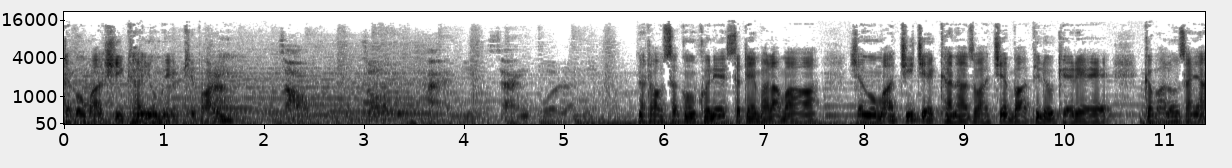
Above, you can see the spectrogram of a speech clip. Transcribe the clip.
တပုံမှာရှီခိုင်းလုံမင်းဖြစ်ပါတယ်။赵福州泰闽三国人民 2019ခုနှစ်စက်တင်ဘာလမှာရန်ကုန်မှာကြီးကျယ်ခမ်းနားစွာကျင်းပပြုလုပ်ခဲ့တဲ့ကမ္ဘာလုံးဆိုင်ရာ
